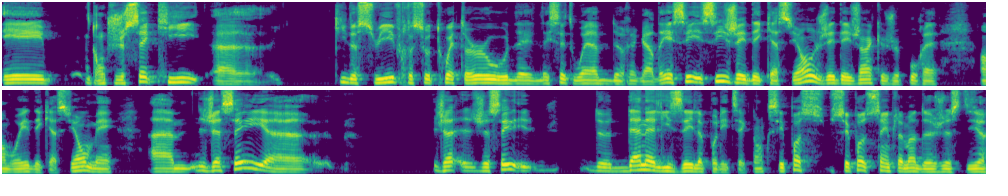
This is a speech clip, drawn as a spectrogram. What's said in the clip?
et donc je sais qui qui de suivre sur Twitter ou les, sites web de regarder. Si, si j'ai des questions, j'ai des gens que je pourrais envoyer des questions, mais j'essaie je, je sais d'analyser la politique. Donc c'est pas c'est pas simplement de juste dire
